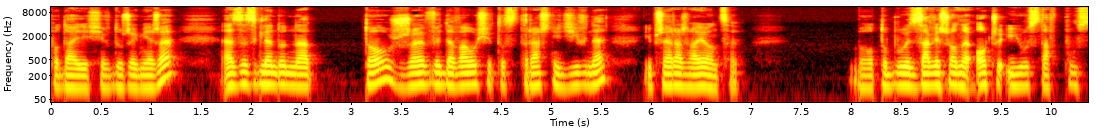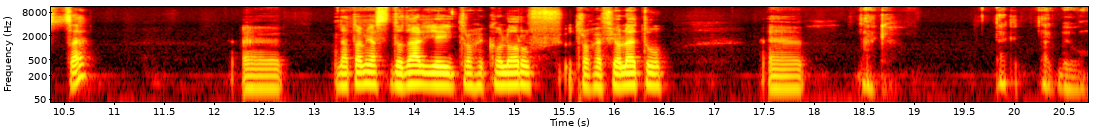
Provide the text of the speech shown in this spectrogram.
podaje się w dużej mierze, a ze względu na to, że wydawało się to strasznie dziwne i przerażające. Bo to były zawieszone oczy i usta w pustce. E, natomiast dodali jej trochę kolorów, trochę fioletu. E, tak. Tak, tak było.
